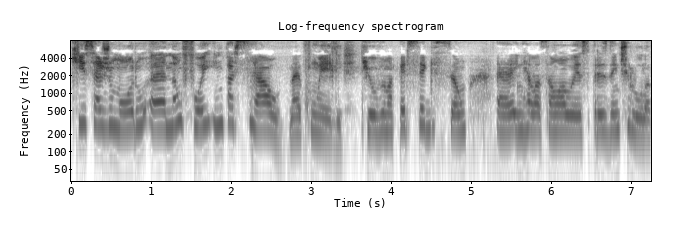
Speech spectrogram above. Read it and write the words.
que Sérgio Moro é, não foi imparcial né, com ele, que houve uma perseguição é, em relação ao ex-presidente Lula.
